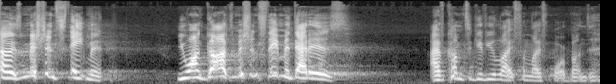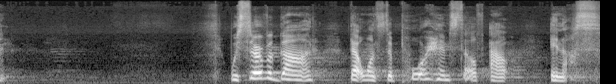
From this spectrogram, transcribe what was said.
uh, his mission statement. You want God's mission statement? That is, I've come to give you life and life more abundant. We serve a God that wants to pour himself out in us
